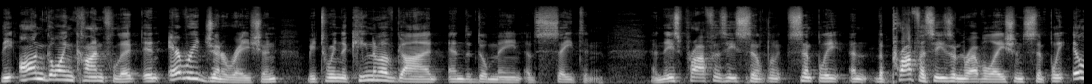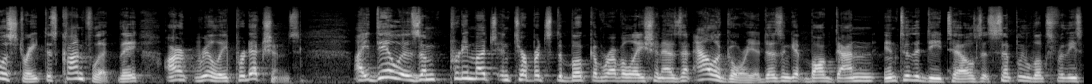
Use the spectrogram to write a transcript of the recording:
the ongoing conflict in every generation between the kingdom of God and the domain of Satan. And these prophecies simply, simply, and the prophecies in Revelation simply illustrate this conflict. They aren't really predictions. Idealism pretty much interprets the book of Revelation as an allegory. It doesn't get bogged down into the details. It simply looks for these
